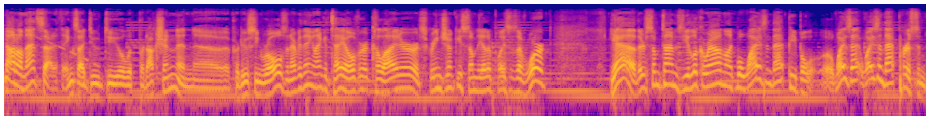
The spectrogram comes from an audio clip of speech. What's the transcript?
Not on that side of things. I do deal with production and uh, producing roles and everything. And I can tell you over at Collider or at Screen Junkie, some of the other places I've worked, yeah, there's sometimes you look around like, well, why isn't that people? uh, Why is that? Why isn't that person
